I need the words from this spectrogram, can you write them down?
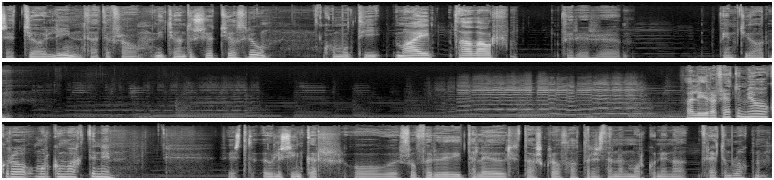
Sitt Jolene, þetta er frá 1973, kom út í mæ það ár fyrir eh, 50 árum. Það líður að fréttum hjá okkur á morgunvaktinni, fyrst auglýsingar og svo förum við ítalegur dagskráð þáttarins þennan morgunin að fréttum loknum.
